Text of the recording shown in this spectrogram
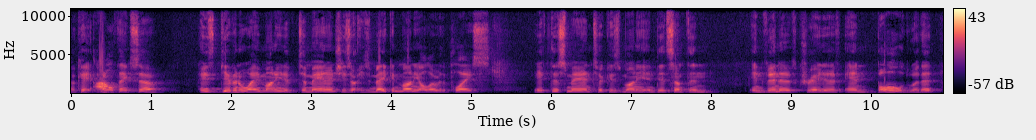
Okay, I don't think so. He's giving away money to, to manage, he's, he's making money all over the place. If this man took his money and did something inventive, creative, and bold with it,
